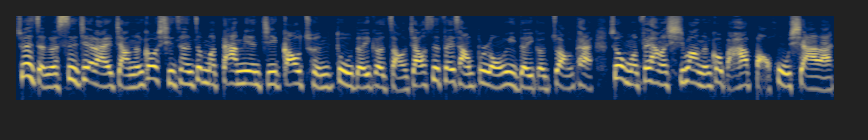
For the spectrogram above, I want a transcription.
所以整个世界来讲，能够形成这么大面积、高纯度的一个藻礁是非常不容易的一个状态。所以我们非常希望能够把它保护下来。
